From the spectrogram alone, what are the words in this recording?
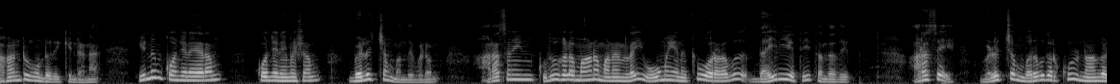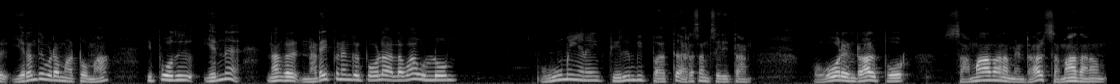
அகன்று கொண்டிருக்கின்றன. இன்னும் கொஞ்ச நேரம் கொஞ்ச நிமிஷம் வெளிச்சம் வந்துவிடும். அரசனின் குதூகலமான மனநிலை ஊமையனுக்கு ஓரளவு தைரியத்தை தந்தது. அரசே வெளிச்சம் வருவதற்குள் நாங்கள் இறந்துவிட மாட்டோமா? இப்போது என்ன நாங்கள் நடைப்பிணங்கள் போல அல்லவா உள்ளோம்? ஊமையனை திரும்பி பார்த்து அரசன் சிரித்தான். போர் என்றால் போர் சமாதானம் என்றால் சமாதானம்.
